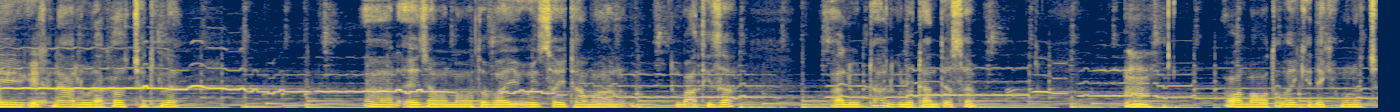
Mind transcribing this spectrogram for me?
এই এখানে আলু রাখা হচ্ছে তুলে। আর এই যে আমার মামাতো ভাই, ওই সাইডে আমার বাতিজা আলুর ডালগুলো টানতেছে। আমার মামাতো ভাইকে দেখে মনে হচ্ছে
